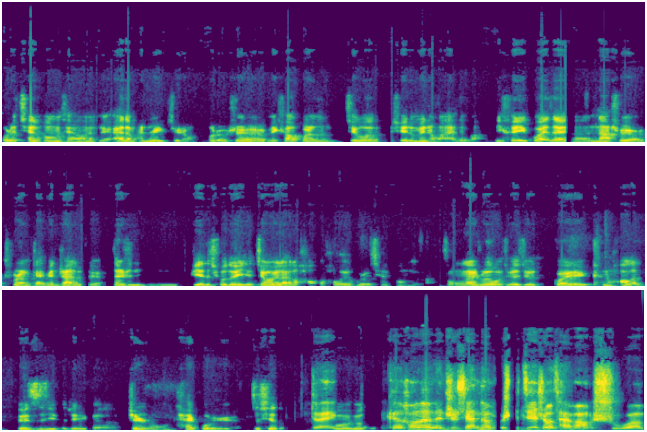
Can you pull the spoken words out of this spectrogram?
或者前锋像这 Adam Henry 这种，或者是 Michael Gordon，结果谁都没整来，对吧？你可以怪在呃纳什尔突然改变战略，但是别的球队也交易来了好的后卫或者前锋，总的来说，我觉得就怪于 Ken Holland 对自己的这个阵容太过于自信了。对，跟 Holland 之前他不是接受采访说，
